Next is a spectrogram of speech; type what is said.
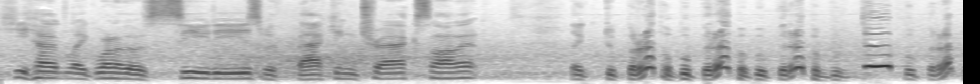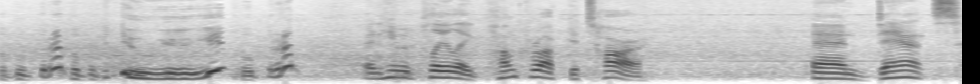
he had like one of those CDs with backing tracks on it. Like and he would play like punk rock guitar and dance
